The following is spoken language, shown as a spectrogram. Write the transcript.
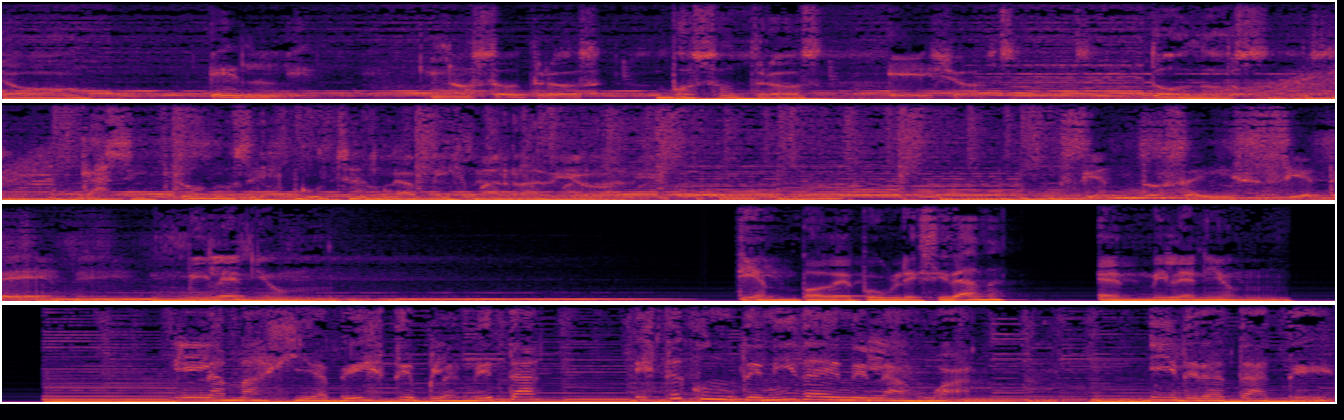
Yo, él, nosotros, vosotros, todos, casi todos escuchan la misma radio. 1067 Millennium. Tiempo de publicidad en Millennium. La magia de este planeta está contenida en el agua. Hidratate.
